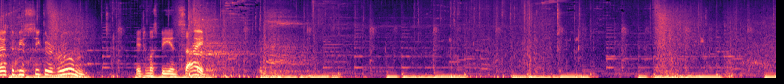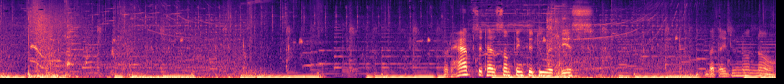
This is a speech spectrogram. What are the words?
There to be secret room, it must be inside. Perhaps it has something to do with this, but I do not know.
